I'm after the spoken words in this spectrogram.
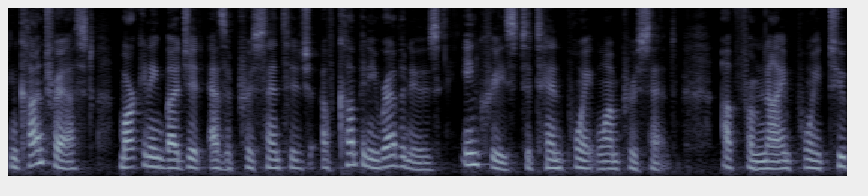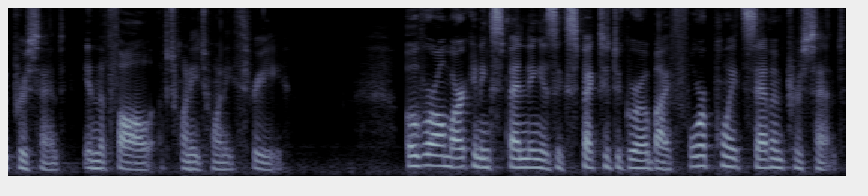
In contrast, marketing budget as a percentage of company revenues increased to 10.1%, up from 9.2% in the fall of 2023. Overall marketing spending is expected to grow by 4.7%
